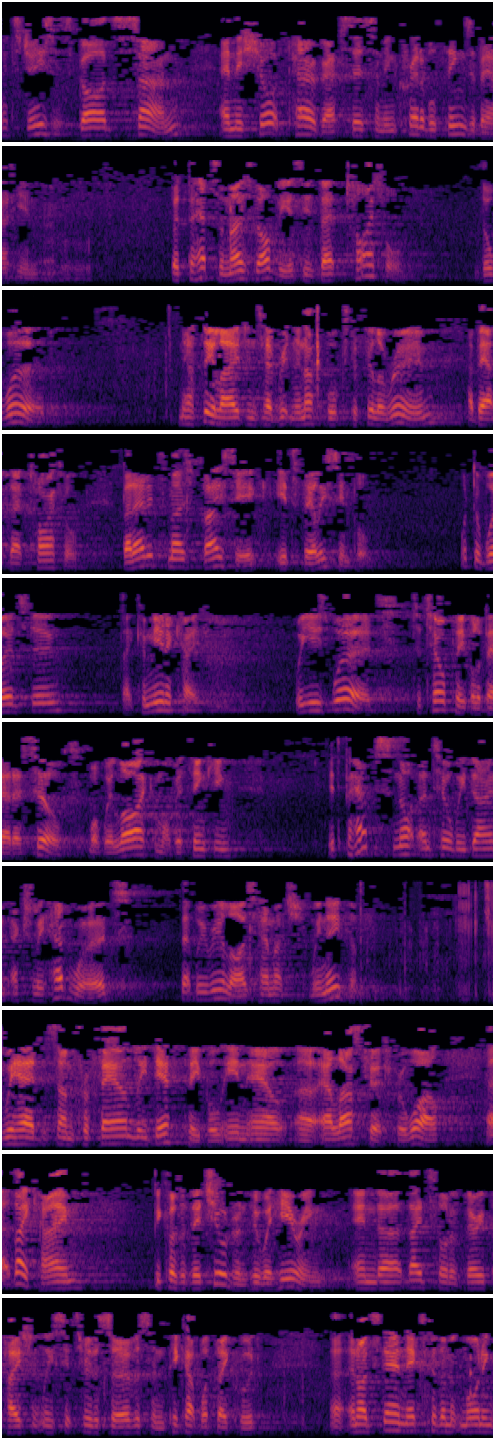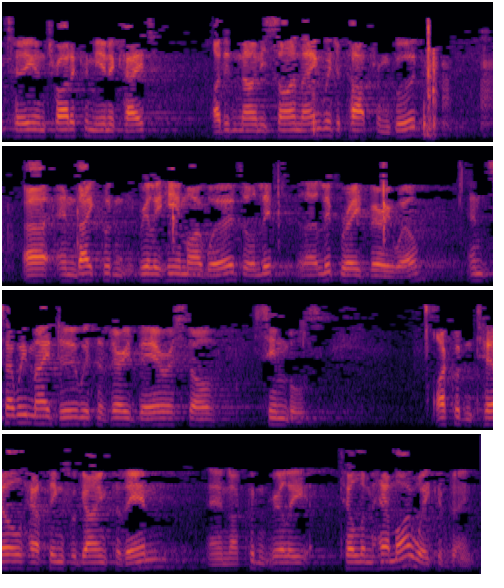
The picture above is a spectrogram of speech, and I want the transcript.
That's Jesus, God's Son, and this short paragraph says some incredible things about him. But perhaps the most obvious is that title, the Word. Now, theologians have written enough books to fill a room about that title, but at its most basic, it's fairly simple. What do words do? They communicate. We use words to tell people about ourselves, what we're like and what we're thinking. It's perhaps not until we don't actually have words that we realise how much we need them. We had some profoundly deaf people in our, uh, our last church for a while. Uh, they came because of their children who were hearing, and uh, they'd sort of very patiently sit through the service and pick up what they could. Uh, and I'd stand next to them at morning tea and try to communicate. I didn't know any sign language apart from good, uh, and they couldn't really hear my words or lip, uh, lip read very well. And so we made do with the very barest of symbols. I couldn't tell how things were going for them, and I couldn't really tell them how my week had been.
